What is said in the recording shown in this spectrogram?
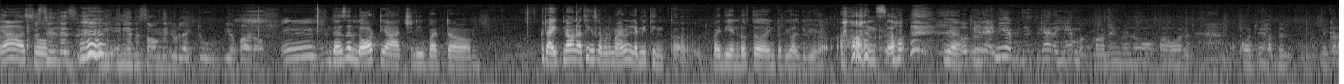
yeah, So so. still there's any, any other song that you'd like to be a part of? Mm, there's a lot, yeah, actually, but um, right now nothing's coming to my mind. Let me think. Uh, by the end of the interview, I'll give you an answer. yeah. उल्लेखनीय अभिनेत्रियां रही हैं मार्लिन मेनो और ऑड्रे हबल मैं कल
